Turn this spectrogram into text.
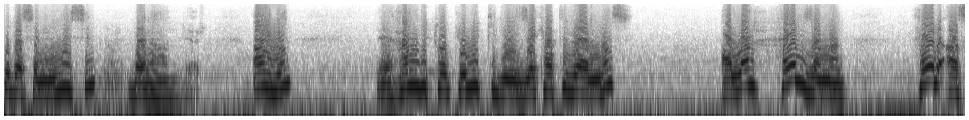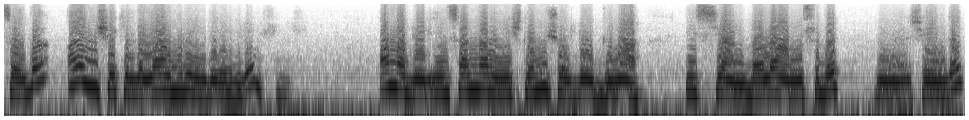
bu da senin nesin? Belan diyor. Aynen e, hangi topluluk gidiyor zekatı vermez Allah her zaman her asırda aynı şekilde yağmuru indirir biliyor musunuz? Ama diyor insanların işlemiş olduğu günah, isyan, bela, musibet e, şeyinden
